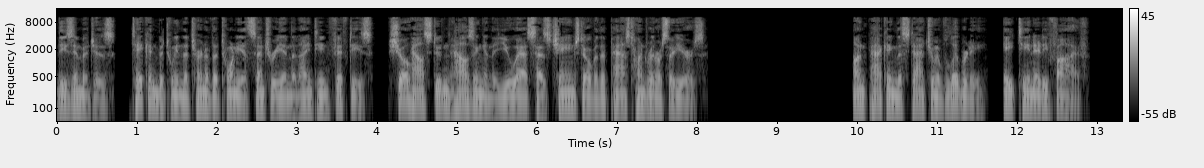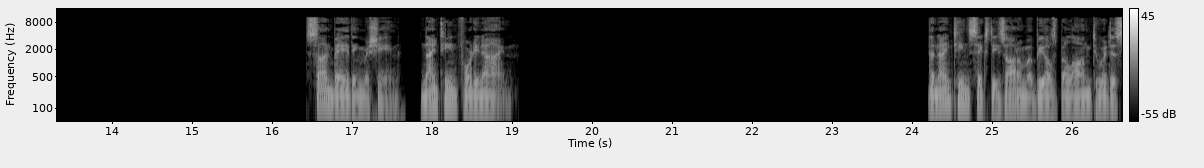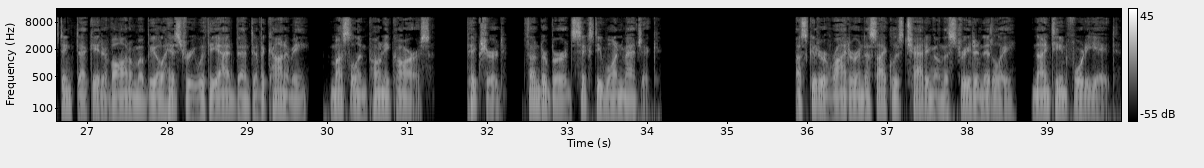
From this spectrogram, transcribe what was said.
These images, taken between the turn of the 20th century and the 1950s, show how student housing in the U.S. has changed over the past hundred or so years. Unpacking the Statue of Liberty, 1885 Sunbathing Machine, 1949 The 1960s automobiles belong to a distinct decade of automobile history with the advent of economy, muscle and pony cars. Pictured, Thunderbird 61 Magic. A scooter rider and a cyclist chatting on the street in Italy, 1948.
